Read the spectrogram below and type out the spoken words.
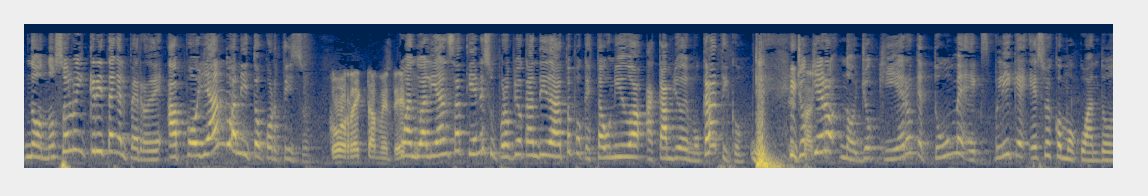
No, no solo inscrita en el PRD, apoyando a Nito Cortizo. Correctamente. Cuando Alianza tiene su propio candidato porque está unido a, a cambio democrático. Yo quiero, no, yo quiero que tú me expliques, eso es como cuando,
